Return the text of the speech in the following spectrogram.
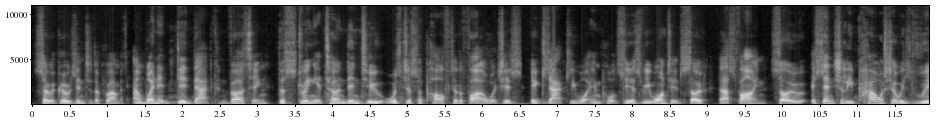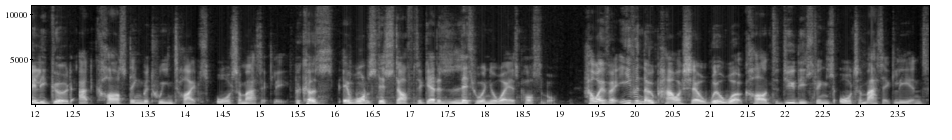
So it goes into the parameter. And when it did that converting, the string it turned into was just a path to the file, which is exactly what import CSV wanted, so that's fine. So essentially PowerShell is really good at casting between types automatically, because it wants this stuff to get as little in your way as possible. However, even though PowerShell will work hard to do these things automatically and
